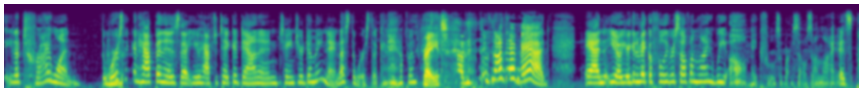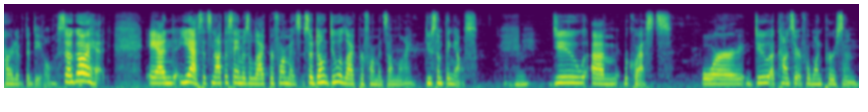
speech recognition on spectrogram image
you know, try one. The worst mm-hmm. that can happen is that you have to take it down and change your domain name. That's the worst that can happen. Right. Um, it's not that bad. And, you know, you're going to make a fool of yourself online. We all make fools of ourselves online. It's part of the deal. So go ahead. And yes, it's not the same as a live performance. So don't do a live performance online. Do something else. Mm-hmm. Do um, requests or do a concert for one person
